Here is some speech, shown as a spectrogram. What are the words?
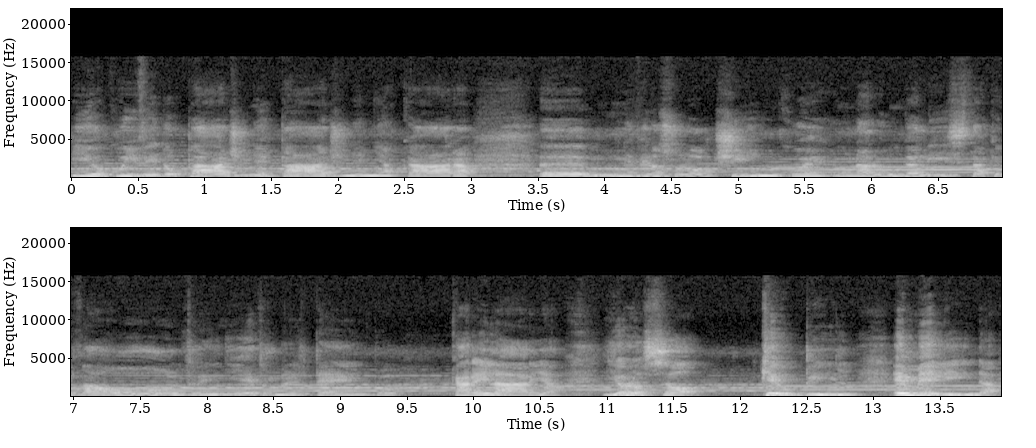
Io qui vedo pagine e pagine, mia cara, eh, ne vedo solo cinque, una lunga lista che va oltre, indietro nel tempo Cara Ilaria, io lo so che Bill e Melinda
